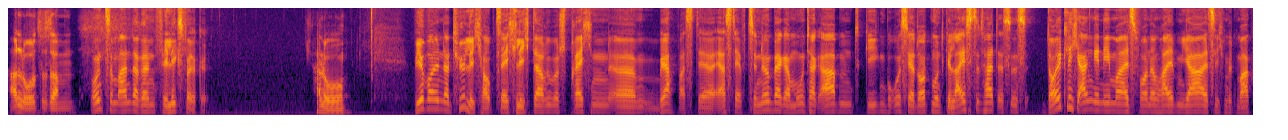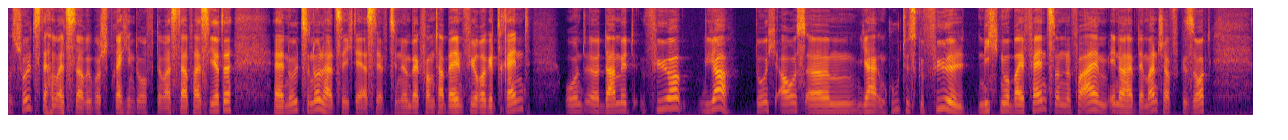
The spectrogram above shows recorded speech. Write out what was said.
Hallo zusammen. Und zum anderen Felix Völkel. Hallo. Wir wollen natürlich hauptsächlich darüber sprechen, ähm, ja, was der erste FC Nürnberg am Montagabend gegen Borussia Dortmund geleistet hat. Es ist deutlich angenehmer als vor einem halben Jahr, als ich mit Markus Schulz damals darüber sprechen durfte, was da passierte. Äh, 0 zu 0 hat sich der erste FC Nürnberg vom Tabellenführer getrennt und äh, damit für ja, durchaus ähm, ja, ein gutes Gefühl, nicht nur bei Fans, sondern vor allem innerhalb der Mannschaft gesorgt.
